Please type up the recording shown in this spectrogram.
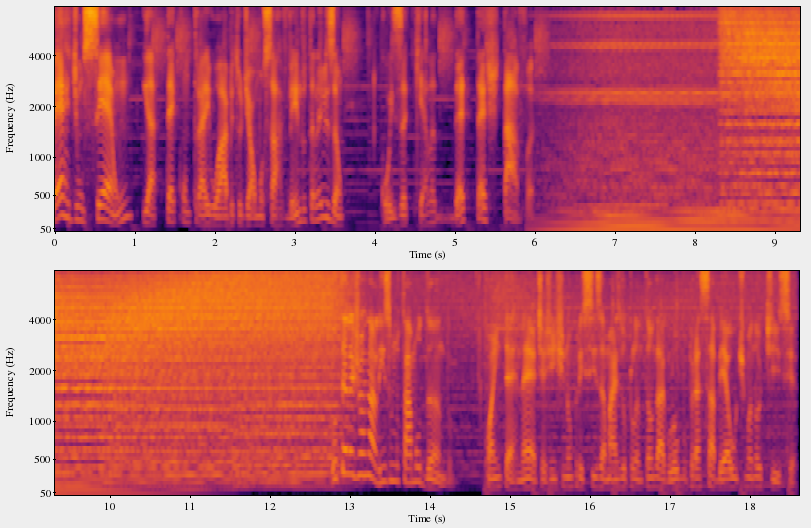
perde um CE1 e até contrai o hábito de almoçar vendo televisão, coisa que ela detestava. O telejornalismo está mudando. Com a internet, a gente não precisa mais do plantão da Globo para saber a última notícia.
